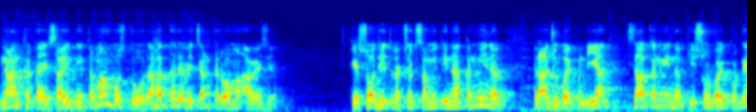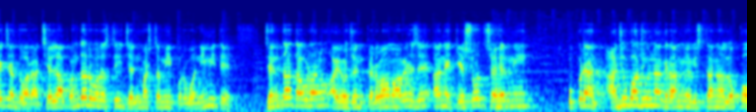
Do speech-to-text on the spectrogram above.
નાન ખટાઈ સહિતની તમામ વસ્તુઓ રાહત દરે વેચાણ કરવામાં આવે છે. કેશોદ હિતરક્ષક સમિતિના કન્વીનર રાજુભાઈ પંડ્યા સહ કન્વીનર કિશોરભાઈ કોટેચા દ્વારા છેલ્લા પંદર વર્ષથી જન્માષ્ટમી પર્વ નિમિત્તે જનતા તાવડાનું આયોજન કરવામાં આવે છે અને કેશોદ શહેરની ઉપરાંત આજુબાજુના ગ્રામ્ય વિસ્તારના લોકો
